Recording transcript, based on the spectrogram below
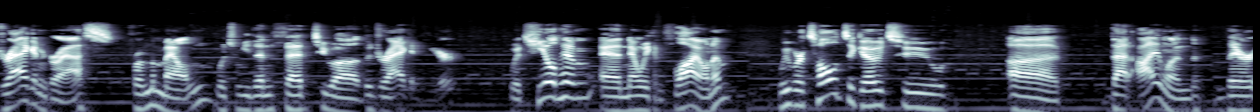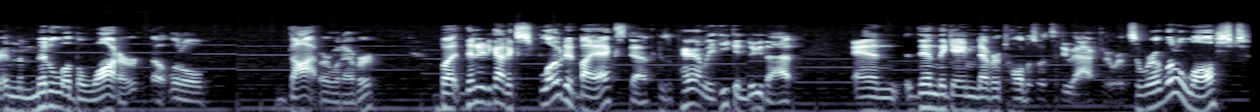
dragon grass from the mountain, which we then fed to uh, the dragon here, which healed him, and now we can fly on him. We were told to go to uh, that island there in the middle of the water, that little dot or whatever. But then it got exploded by Exdeath because apparently he can do that, and then the game never told us what to do afterwards. So we're a little lost.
